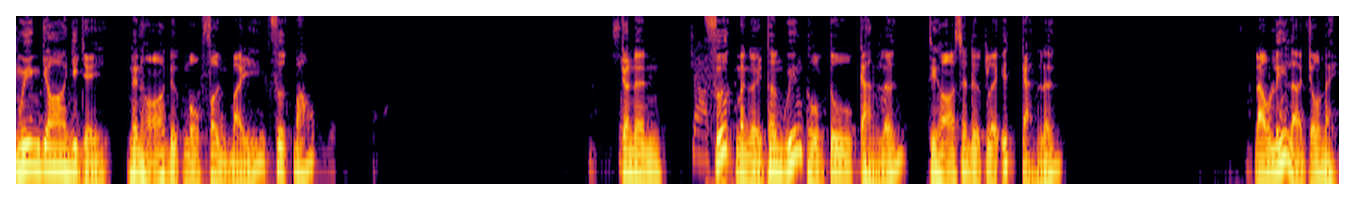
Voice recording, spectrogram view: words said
Nguyên do như vậy Nên họ được một phần bảy phước báo. Cho nên, Phước mà người thân quyến thuộc tu càng lớn Thì họ sẽ được lợi ích càng lớn. Đạo lý là ở chỗ này.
